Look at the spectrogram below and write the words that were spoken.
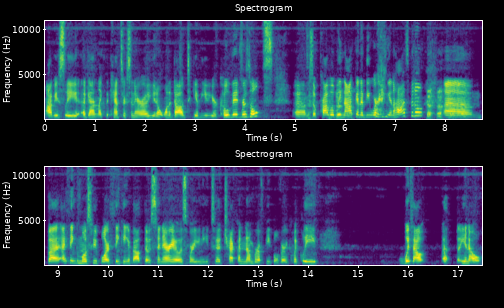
Obviously, again, like the cancer scenario, you don't want a dog to give you your COVID results. Um, so probably not going to be working in a hospital. Um, but I think most people are thinking about those scenarios where you need to check a number of people very quickly without, uh, you know,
